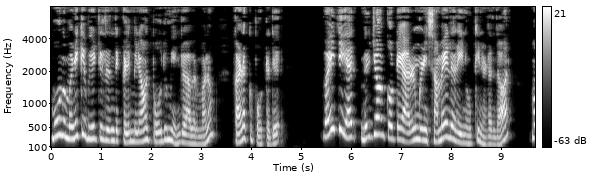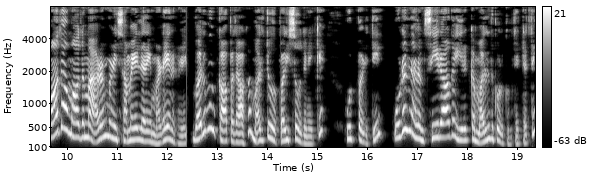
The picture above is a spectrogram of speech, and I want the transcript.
மூணு மணிக்கு வீட்டிலிருந்து கிளம்பினால் போதும் என்று அவர் மனம் கணக்கு போட்டது. வைத்தியர் மிர்ஜான் கோட்டை அரண்மனை சமையலறை நோக்கி நடந்தார். மாதா மாதம் அரண்மனை சமையலறை மடையர்களை வருமுன் காப்பதாக மருத்துவ பரிசோதனைக்கு உட்படுத்தி உடல் நலம் சீராக இருக்க மருந்து கொடுக்கும் திட்டத்தை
